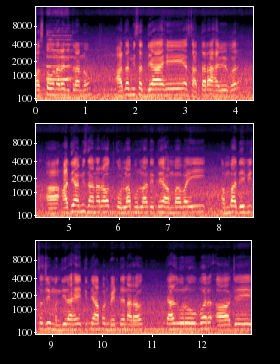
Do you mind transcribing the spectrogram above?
मस्त होणार आहे मित्रांनो. आता मी सध्या आहे सातारा हायवेवर. आधी आम्ही जाणार आहोत कोल्हापूरला तिथे अंबाबाई अंबादेवीचं जे मंदिर आहे तिथे आपण भेट देणार आहोत. त्याचबरोबर जे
